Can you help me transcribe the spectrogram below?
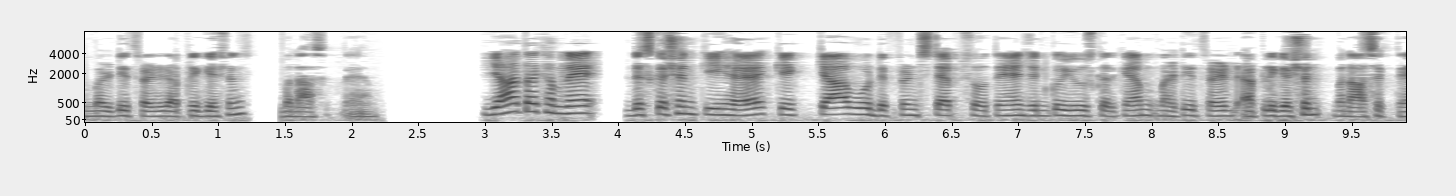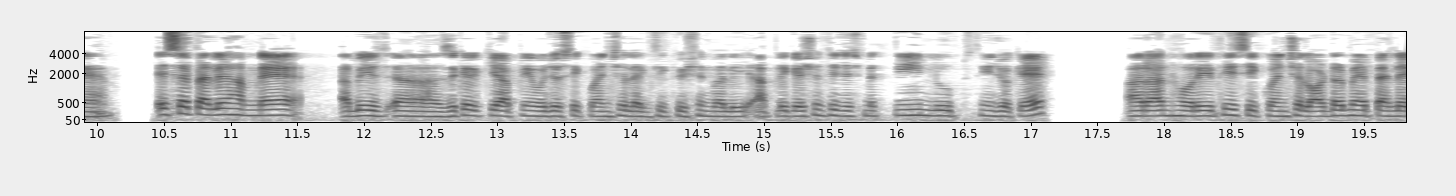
ملٹی تھریڈ اپلیکیشن بنا سکتے ہیں۔ یہاں تک ہم نے ڈسکشن کی ہے کہ کیا وہ ڈفرینٹ اسٹیپس ہوتے ہیں جن کو یوز کر کے ہم ملٹی تھریڈ اپلیکیشن بنا سکتے ہیں۔ اس سے پہلے ہم نے ابھی ذکر کیا اپنی وہ جو سیکوینشل ایگزیکیوشن والی اپلیکیشن تھی، جس میں تین لوپس تھیں جو کہ رن ہو رہی تھی۔ سیکوینشل آرڈر میں پہلے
